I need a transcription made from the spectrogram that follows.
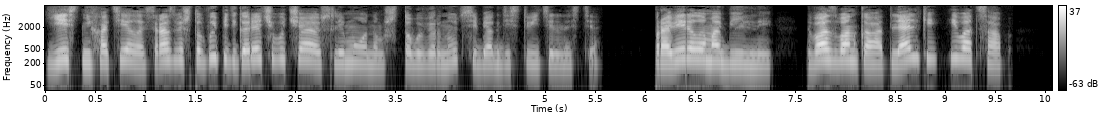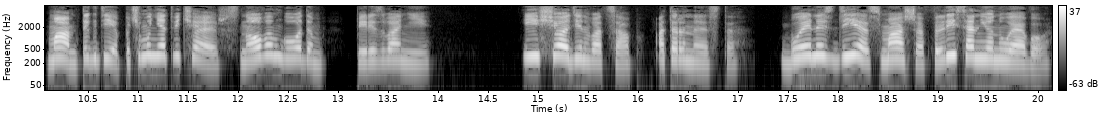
Есть не хотелось, разве что выпить горячего чаю с лимоном, чтобы вернуть себя к действительности. Проверила мобильный. Два звонка от Ляльки и WhatsApp. «Мам, ты где? Почему не отвечаешь? С Новым годом! Перезвони!» И еще один WhatsApp от Эрнеста. «Буэнос диас, Маша! Фелис аньо нуэво!»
